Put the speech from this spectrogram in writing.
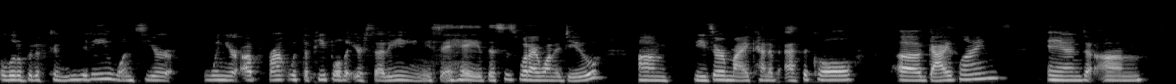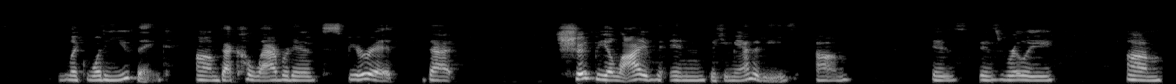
a little bit of community once you're when you're upfront with the people that you're studying and you say, hey, this is what I want to do. Um, these are my kind of ethical uh, guidelines. And um, like, what do you think? Um, that collaborative spirit that should be alive in the humanities um, is is really um,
